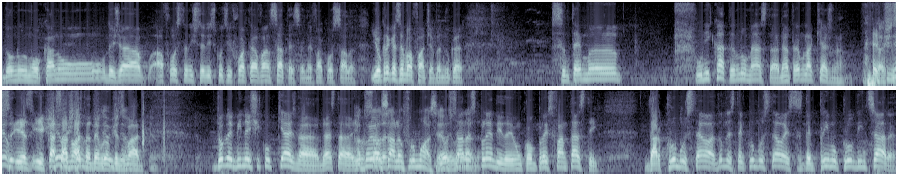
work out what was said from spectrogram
Domnul Mocanu deja a, a fost în niște discuții foarte avansate să ne facă o sală. Eu cred că se va face, pentru că suntem uh, unicat în lumea asta. Ne antrenăm la Chiajna. Da, știu. e, e casa Știu, știu, noastră de vreo știu, câțiva știu. ani. Dom'le, bine și cu Chiajna. De asta e Acolo e o sală frumoasă. E o adevărat, sală da. splendidă, e un complex fantastic. Dar clubul Steaua, domnule, suntem clubul Steaua, este, suntem primul club din țară.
